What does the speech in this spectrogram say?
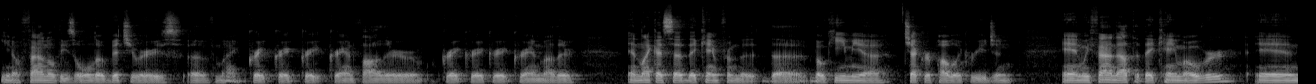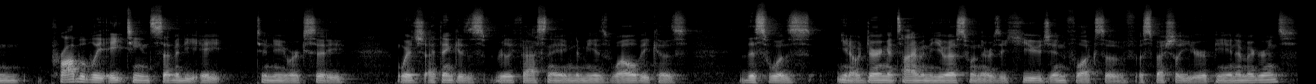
you know, found all these old obituaries of my great great great grandfather, great great great grandmother. And like I said, they came from the, the Bohemia, Czech Republic region. And we found out that they came over in probably 1878 to New York City, which I think is really fascinating to me as well because this was, you know, during a time in the US when there was a huge influx of especially European immigrants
